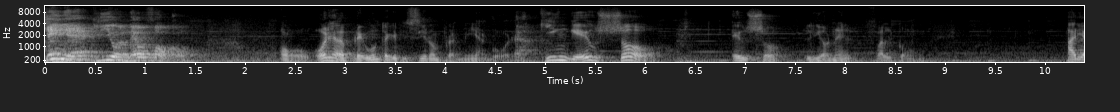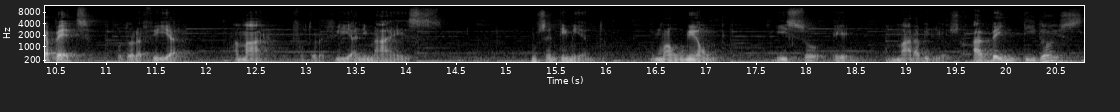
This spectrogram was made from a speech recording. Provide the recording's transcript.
Quem é Lionel Falcão? Oh, olha a pergunta que fizeram para mim agora. Quem eu sou? Eu sou Lionel Falcão. Área pet, fotografia, amar, fotografia, animais, um sentimento, uma união. Isso é maravilhoso. Há 22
